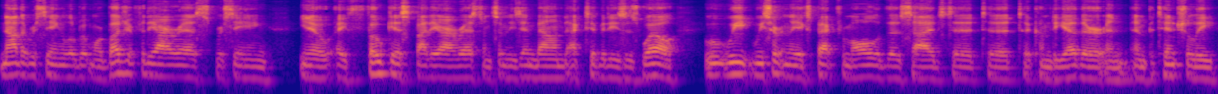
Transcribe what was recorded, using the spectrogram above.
Now that we're seeing a little bit more budget for the IRS, we're seeing you know a focus by the IRS on some of these inbound activities as well. We, we certainly expect from all of those sides to, to, to come together and, and potentially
